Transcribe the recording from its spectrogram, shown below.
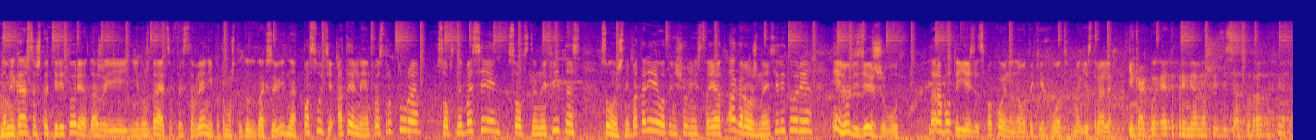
Но мне кажется, что территория даже и не нуждается в представлении, потому что тут и так все видно. По сути, отельная инфраструктура, собственный бассейн, собственный фитнес, солнечные батареи вот у них стоят, огороженная территория, и люди здесь живут. До работы ездят спокойно на вот таких вот магистралях. И как бы это примерно 60 квадратных метров.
